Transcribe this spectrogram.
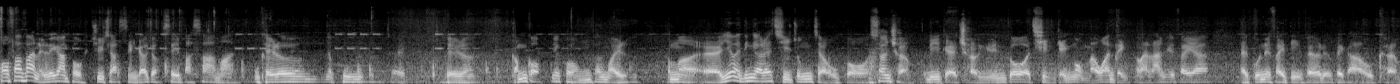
我翻翻嚟呢間鋪，註冊成交咗四百三萬，OK 啦，一般就係 OK 啦，感覺一個五分位啦。咁啊誒，因為點解咧？始終就個商場嗰啲嘅長遠嗰個前景我唔係好穩定，同埋冷氣費啊、誒管理費、電費嗰啲比較強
